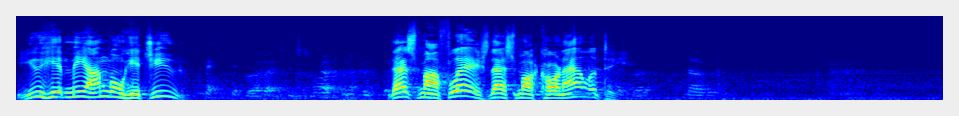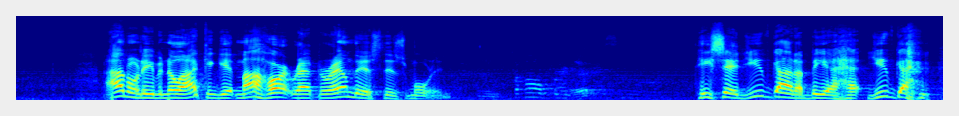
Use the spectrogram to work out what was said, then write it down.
You hit me, I'm going to hit you. That's my flesh, that's my carnality. I don't even know I can get my heart wrapped around this this morning. He said, "You've got to be a you've got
